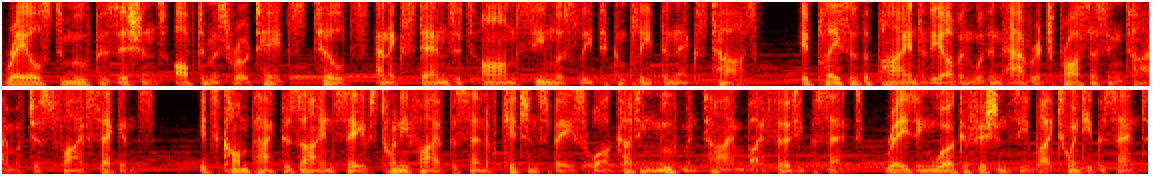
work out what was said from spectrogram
rails to move positions, Optimus rotates, tilts, and extends its arms seamlessly to complete the next task. It places the pie into the oven with an average processing time of just 5 seconds. Its compact design saves 25% of kitchen space while cutting movement time by 30%, raising work efficiency by 20%.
